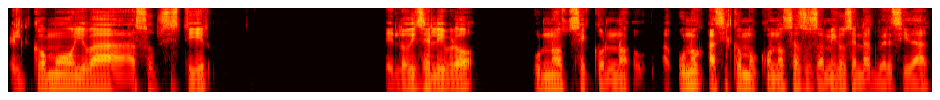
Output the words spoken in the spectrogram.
el cómo iba a subsistir. Eh, lo dice el libro, uno se cono uno así como conoce a sus amigos en la adversidad,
